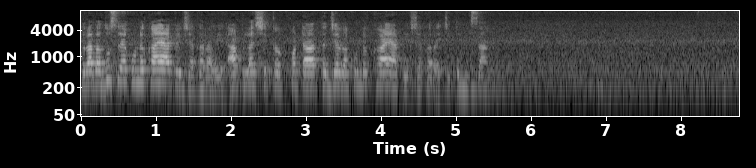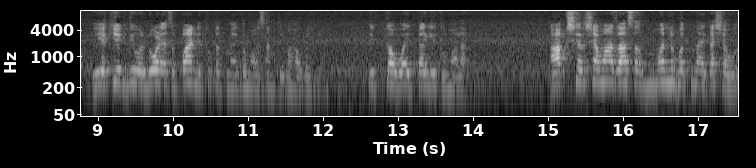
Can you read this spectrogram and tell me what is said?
तर आता दुसऱ्याकुंड काय अपेक्षा करावी? आपला शिक्का खोटा तर जगाकुंड काय अपेक्षा करायची तुम्ही सांगा. एक एक दिवस डोळ्याचं पाणी तुटत नाही तुम्हाला सांगते भाऊ बहिणी. इतका वैताग येतो तुम्हाला अक्षरशः माझं असं मन होत नाही कशावर.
